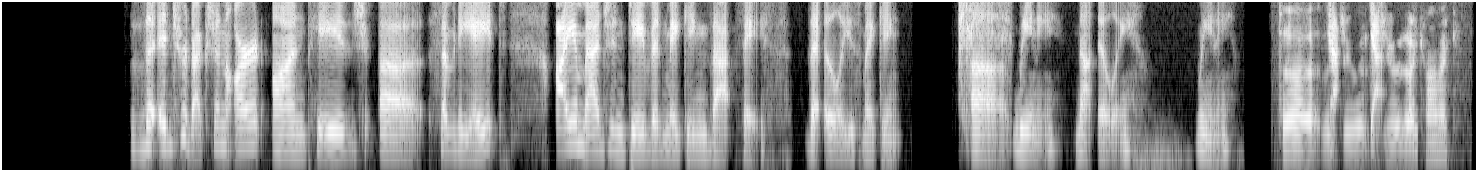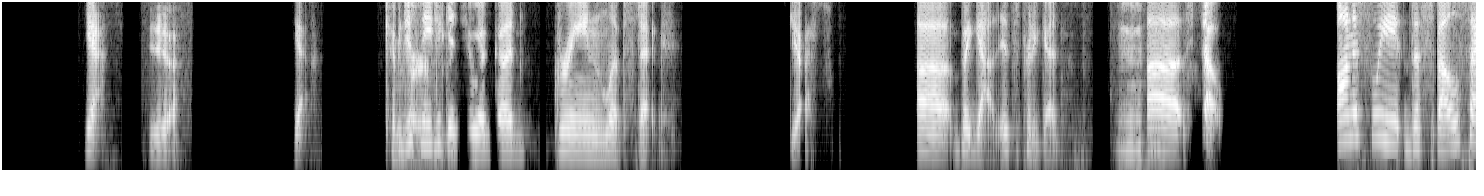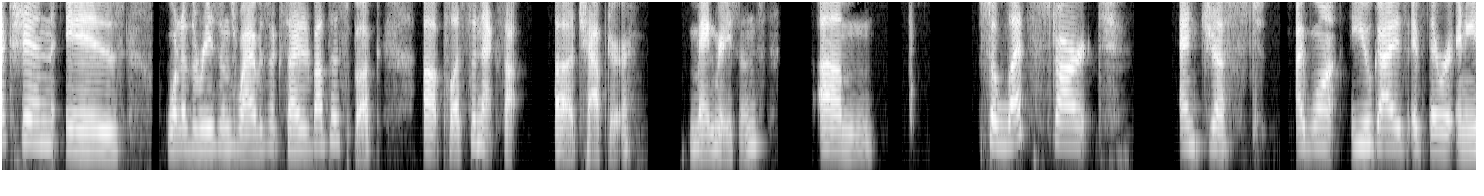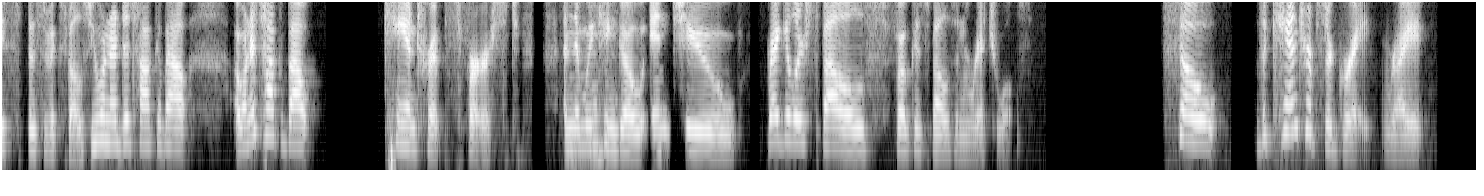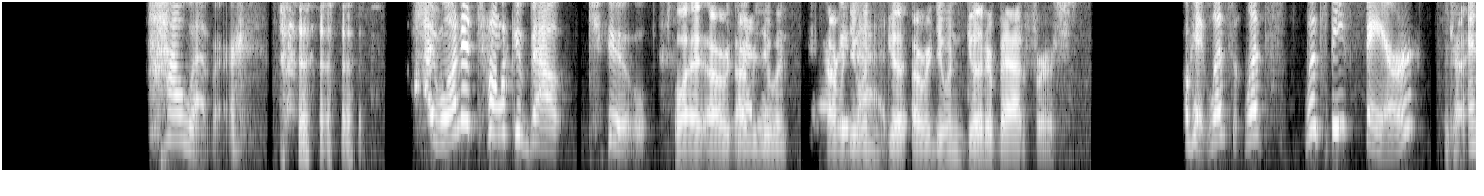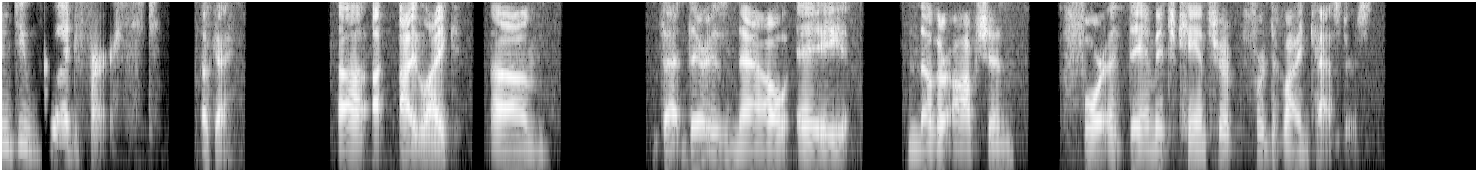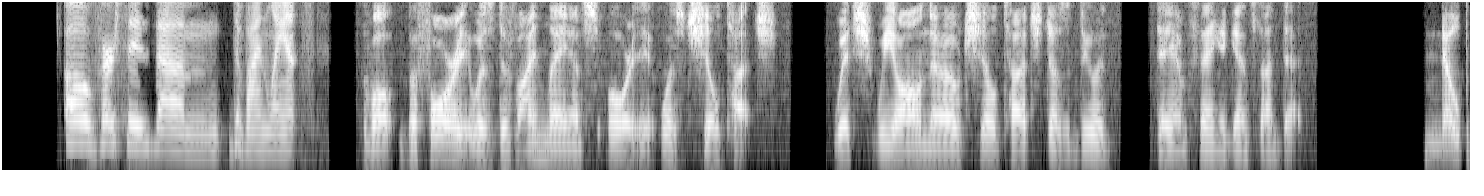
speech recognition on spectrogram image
The introduction art on page uh 78, I imagine David making that face that Illy's making. Uh Lini, not Illy. Lini. The the Yeah, Druid, yeah. Druid iconic. Yeah. Yeah. Yeah. We just need to get you a good green lipstick. Yes. Uh but yeah, it's pretty good. Mhm. Uh, so honestly, the spell section is one of the reasons why I was excited about this book. Uh, plus the next uh, uh chapter, main reasons. Um, so let's start and just I want you guys, if there were any specific spells you wanted to talk about, I want to talk about cantrips first, and then we Mhm. can go into regular spells, focus spells, and rituals. So the cantrips are great, right? However, I want to talk about two. Well, are, are we doing? Are we doing bad. good? Are we doing good or bad first? Okay, let's let's let's be fair Okay. and do good first. Okay. Uh, I, I like um, that there is now a another option for a damage cantrip for divine casters. Oh, versus um Divine Lance. Well, before it was divine lance or it was chill touch, which we all know chill touch doesn't do a damn thing against undead. Nope.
